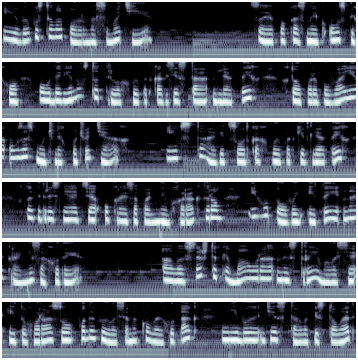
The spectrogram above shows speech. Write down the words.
і випустила пару на самоті. Це показник успіху у 93 випадках зі 100 для тих, хто перебуває у засмучених почуттях, і в 100% випадків для тих, хто відрізняється украй запальним характером і готовий іти на крайні заходи. Але все ж таки Маура не стрималася і того разу подивилася на колегу так, ніби дістала пістолет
